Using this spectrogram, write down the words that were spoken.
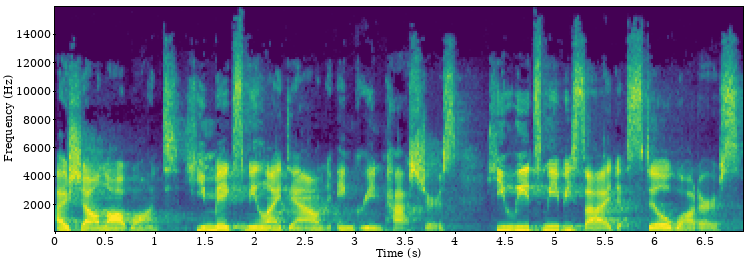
I shall not want. He makes me lie down in green pastures. He leads me beside still waters.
